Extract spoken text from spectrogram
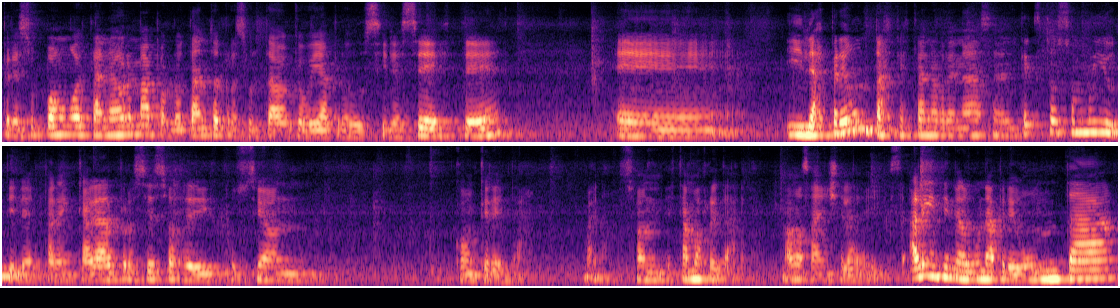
presupongo esta norma, por lo tanto el resultado que voy a producir es este? Eh, y las preguntas que están ordenadas en el texto son muy útiles para encarar procesos de discusión concreta. Bueno, son, estamos retarde. Vamos a Angela Davis. ¿Alguien tiene alguna pregunta?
